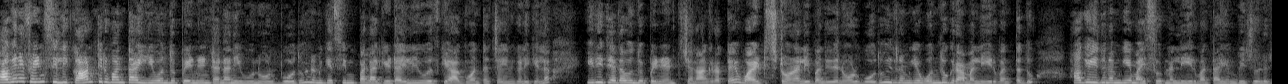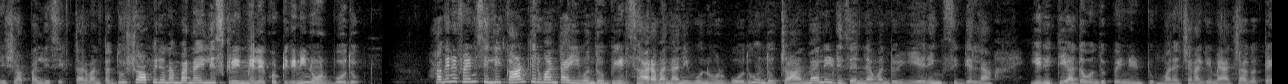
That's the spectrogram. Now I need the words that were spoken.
ಹಾಗೆಯೇ ಫ್ರೆಂಡ್ಸ್ ಇಲ್ಲಿ ಕಾಣ್ತಿರುವಂಥ ಈ ಒಂದು ಪೆಂಡೆಂಟನ್ನು ನೀವು ನೋಡ್ಬೋದು. ನಮಗೆ ಸಿಂಪಲ್ ಆಗಿ ಡೈಲಿ ಯೂಸ್ಗೆ ಆಗುವಂಥ ಚೈನ್ಗಳಿಗೆಲ್ಲ ಈ ರೀತಿಯಾದ ಒಂದು ಪೆಂಡೆಂಟ್ ಚೆನ್ನಾಗಿರುತ್ತೆ. ವೈಟ್ ಸ್ಟೋನಲ್ಲಿ ಬಂದಿದೆ, ನೋಡ್ಬೋದು. ಇದು ನಮಗೆ ಒಂದು ಗ್ರಾಮಲ್ಲಿ ಇರುವಂಥದ್ದು ಹಾಗೆ ಇದು ನಮಗೆ ಮೈಸೂರಿನಲ್ಲಿ ಇರುವಂಥ ಎಂ ಬಿ ಜ್ಯುವೆಲರಿ ಶಾಪಲ್ಲಿ ಸಿಗ್ತಾ ಇರುವಂಥದ್ದು ಶಾಪಿನ ನಂಬರ್ನ ಇಲ್ಲಿ ಸ್ಕ್ರೀನ್ ಮೇಲೆ ಕೊಟ್ಟಿದ್ದೀನಿ, ನೋಡ್ಬೋದು. ಹಾಗೆಯೇ ಫ್ರೆಂಡ್ಸ್ ಇಲ್ಲಿ ಕಾಣ್ತಿರುವಂಥ ಈ ಒಂದು ಬೀಡ್ಸ್ ಹಾರವನ್ನು ನೀವು ನೋಡ್ಬೋದು. ಒಂದು ಚಾನ್ವ್ಯಾಲಿ ಡಿಸೈನ್ನ ಒಂದು ಇಯರಿಂಗ್ಸಿಗೆಲ್ಲ ಈ ರೀತಿಯಾದ ಒಂದು ಪೆಂಡೆಂಟ್ ತುಂಬಾನೇ ಚೆನ್ನಾಗಿ ಮ್ಯಾಚ್ ಆಗುತ್ತೆ,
